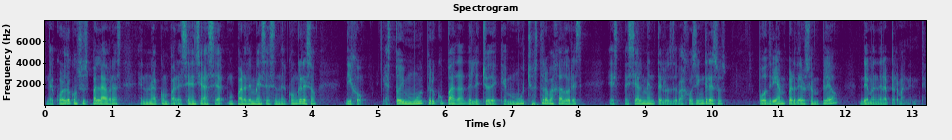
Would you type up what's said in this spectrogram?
De acuerdo con sus palabras, en una comparecencia hace un par de meses en el Congreso, dijo, estoy muy preocupada del hecho de que muchos trabajadores, especialmente los de bajos ingresos, podrían perder su empleo de manera permanente.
